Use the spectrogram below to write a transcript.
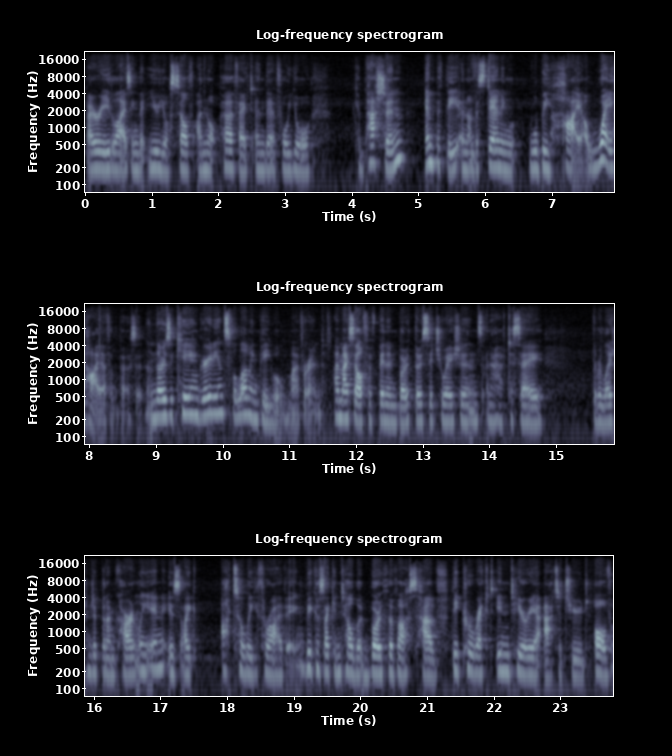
by realizing that you yourself are not perfect and therefore your compassion, empathy, and understanding will be higher, way higher for the person. And those are key ingredients for loving people, my friend. I myself have been in both those situations, and I have to say, the relationship that I'm currently in is like utterly thriving because I can tell that both of us have the correct interior attitude of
